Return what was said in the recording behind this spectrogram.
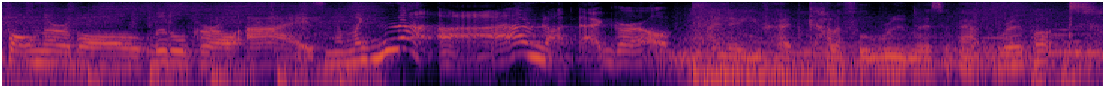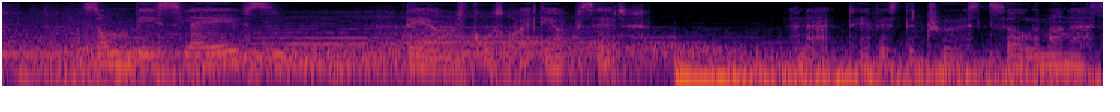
vulnerable little girl eyes. And I'm like, nah, I'm not that girl. I know you've heard colourful rumours about robots, zombie slaves. They are, of course, quite the opposite. An active is the truest soul among us.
